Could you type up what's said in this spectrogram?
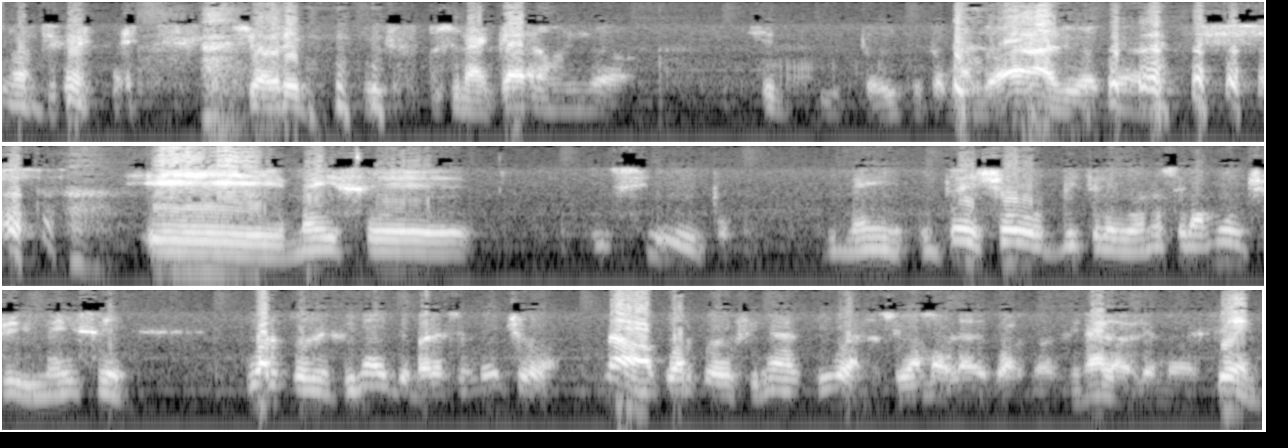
Yo habré puse una cara digo, "Che, estuviste tomando algo. tal". Y me dice, sí, y me- entonces yo, viste, le digo, no será mucho, y me dice, ¿cuartos de final te parece mucho? No, cuartos de final, y bueno, si vamos a hablar de cuartos de final, hablemos de semi.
